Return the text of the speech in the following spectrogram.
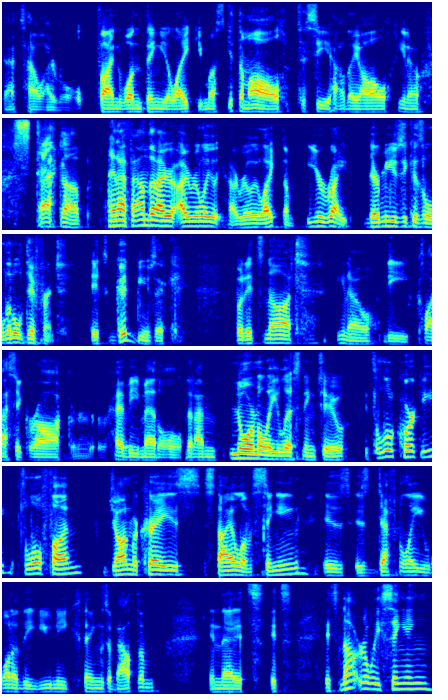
that's how I roll. Find one thing you like, you must get them all to see how they all, you know, stack up. And I found that I, I really, I really like them. You're right. Their music is a little different. It's good music, but it's not, you know, the classic rock or heavy metal that I'm normally listening to. It's a little quirky. It's a little fun. John McCrea's style of singing is is definitely one of the unique things about them in that it's it's it's not really singing,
